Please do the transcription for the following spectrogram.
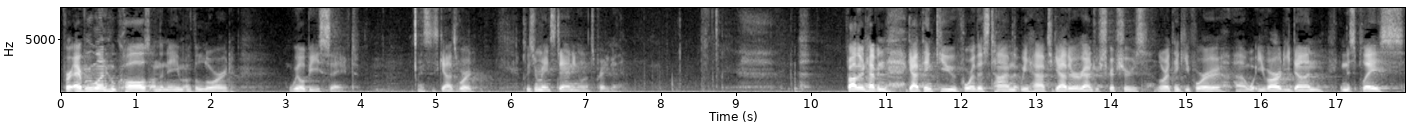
For everyone who calls on the name of the Lord will be saved. This is God's word. Please remain standing and let's pray together. Father in heaven, God, thank you for this time that we have to gather around your scriptures. Lord, thank you for uh, what you've already done in this place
